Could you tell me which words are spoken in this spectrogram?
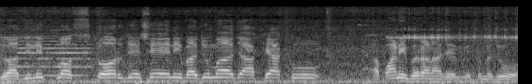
જો આ દિલીપ ક્લોથ સ્ટોર જે છે એની બાજુમાં જ આખે આખું આ પાણી ભરાણા છે. તમે જુઓ.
